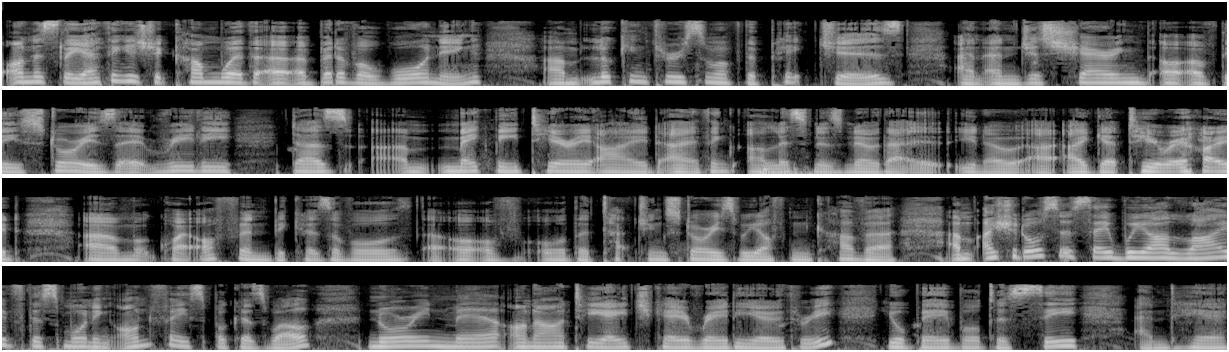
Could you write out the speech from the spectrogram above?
honestly, I think it should come with a, a bit of a warning. Um, looking through some of the pictures and, and just sharing of these stories, it really does um, make me teary eyed. I think our listeners know that, you know, I, I get teary eyed um, quite often because of all, uh, of all the touching stories we often cover. Um, I should also say we are live this morning on Facebook as well. Noreen Mir on RTHK Radio 3. You'll be able to see and hear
